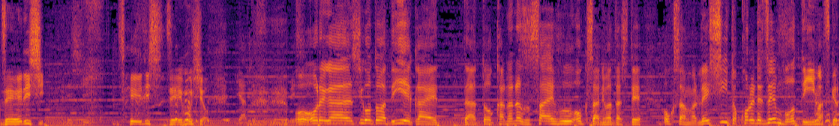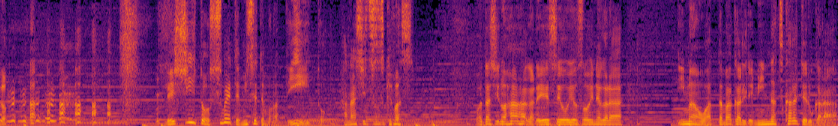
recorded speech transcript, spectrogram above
税理士。税理士税務署。嫌ですね俺が仕事終わって家帰った後必ず財布奥さんに渡して奥さんが「レシートこれで全部?」って言いますけど。レシートを全て見せてもらっていい？と話し続けます。私の母が冷静を装いながら今終わったばかりでみんな疲れてるから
